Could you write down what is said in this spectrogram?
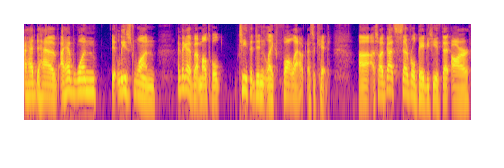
I had to have I have one at least one. I think I've got multiple teeth that didn't like fall out as a kid. Uh, so I've got several baby teeth that are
